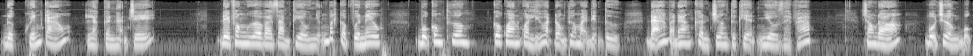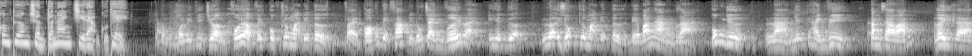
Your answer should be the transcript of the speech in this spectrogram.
được khuyến cáo là cần hạn chế. Để phòng ngừa và giảm thiểu những bất cập vừa nêu, Bộ Công Thương, cơ quan quản lý hoạt động thương mại điện tử đã và đang khẩn trương thực hiện nhiều giải pháp. Trong đó, Bộ trưởng Bộ Công Thương Trần Tuấn Anh chỉ đạo cụ thể Tổng quản lý thị trường phối hợp với cục thương mại điện tử phải có cái biện pháp để đấu tranh với lại cái hiện tượng lợi dụng thương mại điện tử để bán hàng giả cũng như là những cái hành vi tăng giá bán gây ra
